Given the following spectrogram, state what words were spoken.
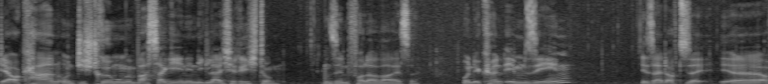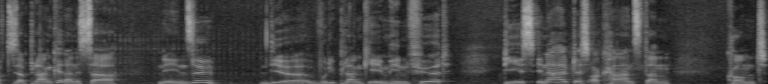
Der Orkan und die Strömung im Wasser gehen in die gleiche Richtung, sinnvollerweise. Und ihr könnt eben sehen, ihr seid auf dieser, äh, auf dieser Planke, dann ist da eine Insel, die, wo die Planke eben hinführt. Die ist innerhalb des Orkans, dann kommt,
